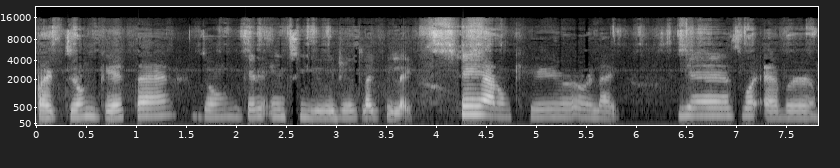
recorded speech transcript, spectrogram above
but don't get that. Don't get it into you. Just like be like, hey, I don't care, or like, yes, whatever.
